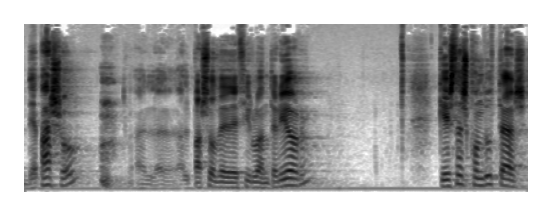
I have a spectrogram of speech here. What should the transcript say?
de paso, al paso de decir lo anterior, que estas conductas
